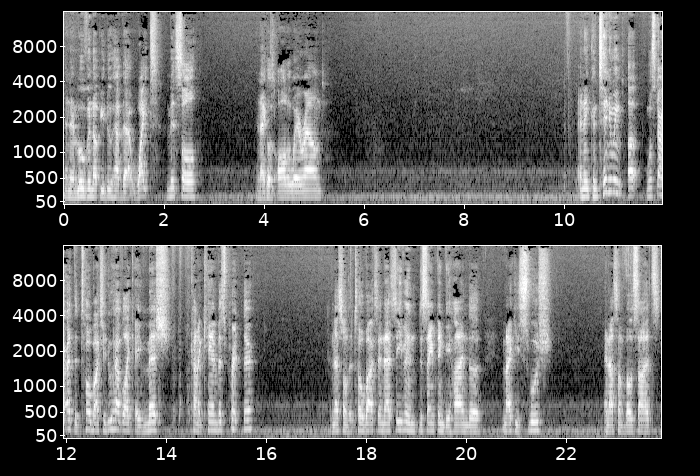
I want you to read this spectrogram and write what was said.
And then moving up, you do have that white midsole and that goes all the way around. And then continuing up, we'll start at the toe box. You do have like a mesh kind of canvas print there. And that's on the toe box. And that's even the same thing behind the Nike swoosh. And that's on both sides.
